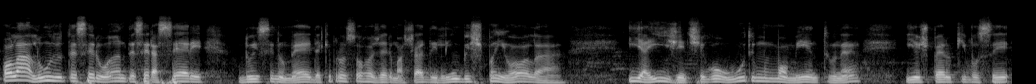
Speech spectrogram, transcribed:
Olá, aluno do terceiro ano, terceira série do ensino médio. Aqui é o professor Rogério Machado, de língua espanhola. E aí, gente, chegou o último momento, né? E eu espero que você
